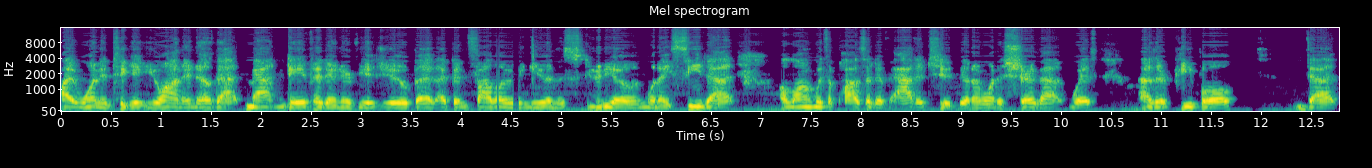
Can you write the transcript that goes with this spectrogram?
I wanted to get you on. I know that Matt and Dave had interviewed you, but I've been following you in the studio. And when I see that, along with a positive attitude, then I want to share that with other people that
